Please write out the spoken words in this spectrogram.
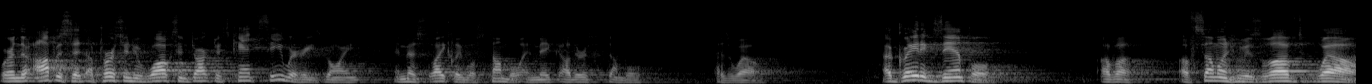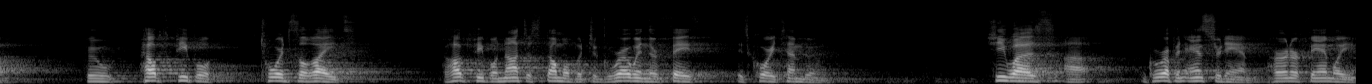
Or in the opposite, a person who walks in darkness can't see where he's going and most likely will stumble and make others stumble as well. A great example of, a, of someone who is loved well, who helps people towards the light, who helps people not to stumble but to grow in their faith, is Corrie ten Boom. She was, uh, grew up in Amsterdam. Her and her family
